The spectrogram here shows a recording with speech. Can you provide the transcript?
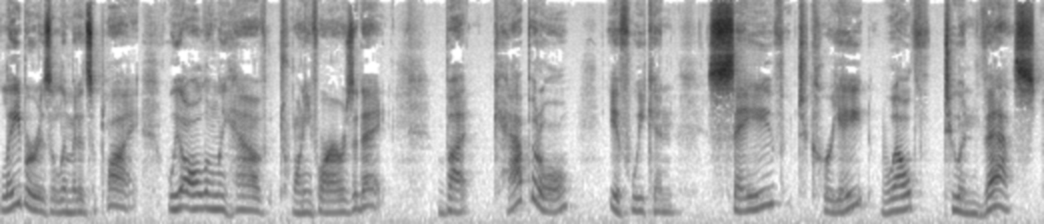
Labor is a limited supply. We all only have 24 hours a day. But capital, if we can save to create wealth to invest,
